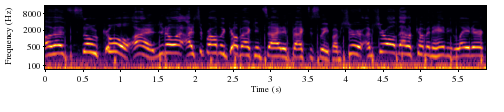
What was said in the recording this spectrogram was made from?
Oh, that's so cool. All right, you know what? I should probably go back inside and back to sleep. I'm sure I'm sure all that'll come in handy later.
